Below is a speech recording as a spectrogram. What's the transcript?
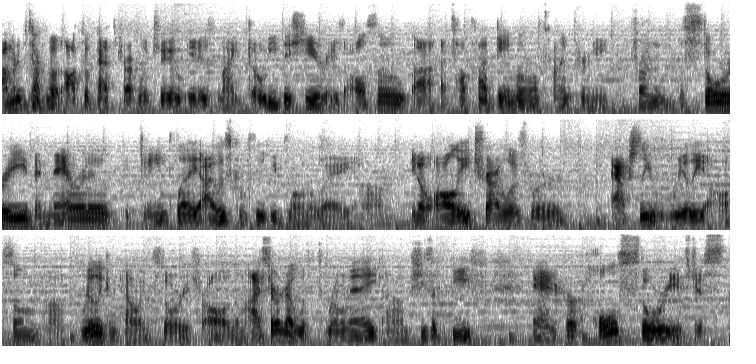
I'm going to be talking about Octopath Traveler 2. It is my GOTY this year. It is also uh, a top 5 game of all time for me. From the story, the narrative, the gameplay, I was completely blown away. Um, you know, all eight Travelers were actually really awesome, uh, really compelling stories for all of them. I started out with Throné. Um, she's a thief, and her whole story is just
